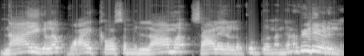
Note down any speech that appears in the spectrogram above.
நாய்களை வாய்க்கவசம் இல்லாமல் சாலைகளில் கூப்பிட்டு வந்தாங்கன்னா வீடியோ எடுங்க.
